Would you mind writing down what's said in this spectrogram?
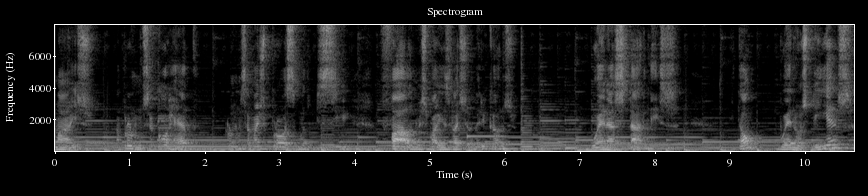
mas a pronúncia correta, a pronúncia mais próxima do que se fala nos países latino-americanos, buenas tardes. Então, buenos dias,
